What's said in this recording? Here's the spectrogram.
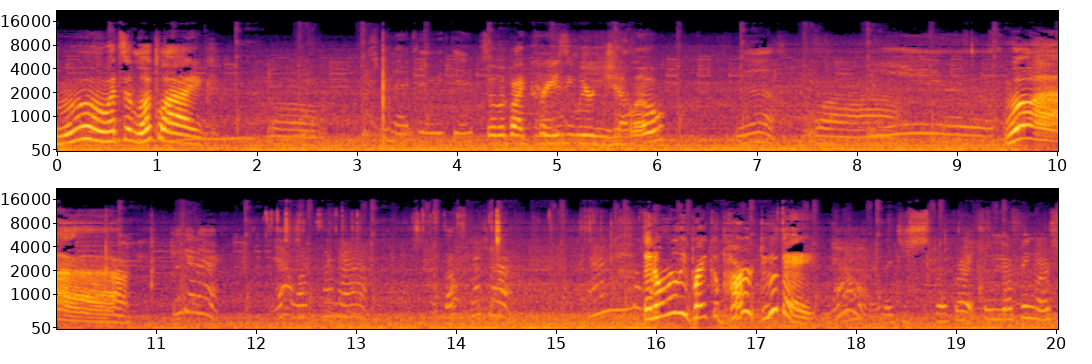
Ooh, what's it look like? Does it look like crazy weird jello? Yeah. Wow. Whoa! Look at it. Yeah, that? Let's. They don't really break apart, do they? No, they just slip right through your fingers.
